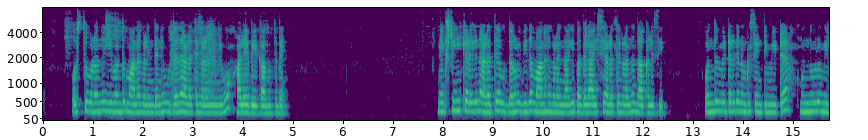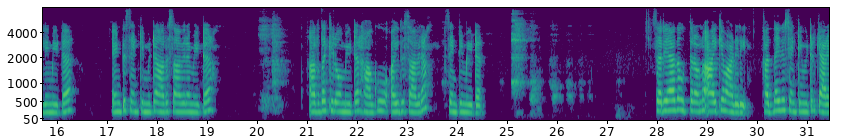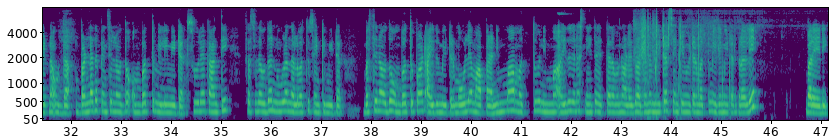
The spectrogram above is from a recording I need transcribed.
ವಸ್ತುಗಳನ್ನು ಈ ಒಂದು ಮಾನಗಳಿಂದ ನೀವು ಉದ್ದದ ಅಳತೆಗಳನ್ನು ನೀವು ಅಳೆಯಬೇಕಾಗುತ್ತದೆ. ನೆಕ್ಸ್ಟ್ ಈ ಕೆಳಗಿನ ಅಳತೆ ಉದ್ದಗಳು ವಿವಿಧ ಮಾನಕಗಳನ್ನಾಗಿ ಬದಲಾಯಿಸಿ ಅಳತೆಗಳನ್ನು ದಾಖಲಿಸಿ. ಒಂದು ಮೀಟರ್ಗೆ ನೂರು ಸೆಂಟಿಮೀಟರ್, ಮುನ್ನೂರು ಮಿಲಿಮೀಟರ್, ಎಂಟು ಸೆಂಟಿಮೀಟರ್, ಆರು ಸಾವಿರ ಮೀಟರ್, ಅರ್ಧ ಕಿಲೋಮೀಟರ್ ಹಾಗೂ ಐದು ಸಾವಿರ ಸೆಂಟಿಮೀಟರ್. ಸರಿಯಾದ ಉತ್ತರವನ್ನು ಆಯ್ಕೆ ಮಾಡಿರಿ. ಹದಿನೈದು ಸೆಂಟಿಮೀಟರ್ ಕ್ಯಾರೆಟ್ನ ಉದ್ದ. ಬಣ್ಣದ ಪೆನ್ಸಿಲ್ನ ಉದ್ದ ಒಂಬತ್ತು ಮಿಲಿಮೀಟರ್. ಸೂರ್ಯಕಾಂತಿ ಸಸ್ಯದ ಉದ್ದ ನೂರ ನಲವತ್ತು ಸೆಂಟಿಮೀಟರ್. ಬಸ್ಸಿನ ಉದ್ದ ಒಂಬತ್ತು ಪಾಯಿಂಟ್ ಐದು ಮೀಟರ್ ಮೌಲ್ಯಮಾಪನ. ನಿಮ್ಮ ಮತ್ತು ನಿಮ್ಮ ಐದು ಜನ ಸ್ನೇಹಿತರ ಎತ್ತರವನ್ನು ಅಳೆದು ಅದನ್ನು ಮೀಟರ್, ಸೆಂಟಿಮೀಟರ್ ಮತ್ತು ಮಿಲಿಮೀಟರ್ಗಳಲ್ಲಿ ಬರೆಯಿರಿ.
